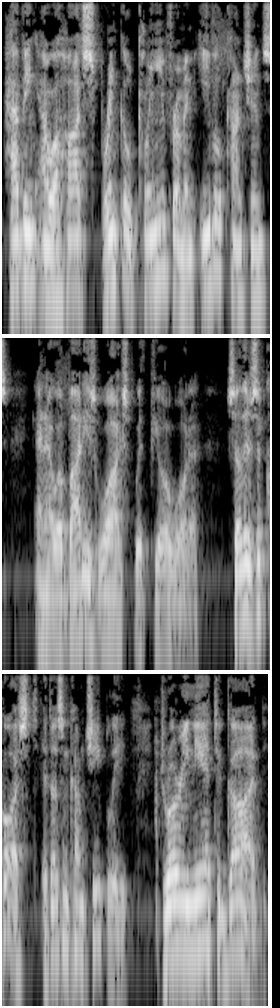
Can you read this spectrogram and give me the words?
having our hearts sprinkled clean from an evil conscience and our bodies washed with pure water. So there's a cost. It doesn't come cheaply. Drawing near to God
